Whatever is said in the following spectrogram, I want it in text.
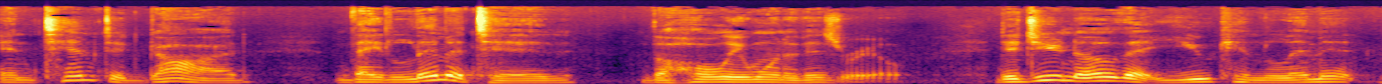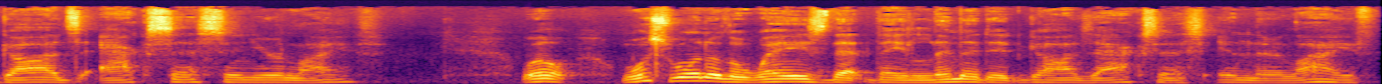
and tempted God, they limited the Holy One of Israel. Did you know that you can limit God's access in your life? Well, what's one of the ways that they limited God's access in their life?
